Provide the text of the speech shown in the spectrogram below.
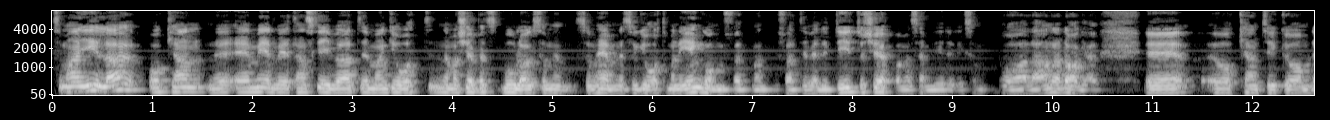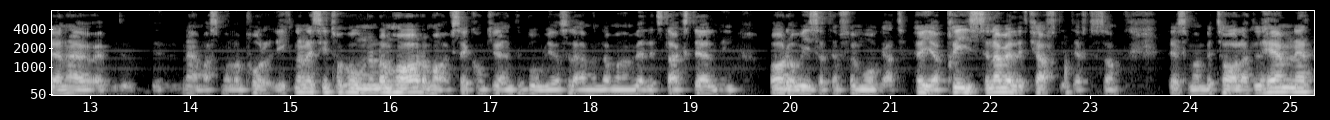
som han gillar och han eh, är medveten, han skriver att man gråter, när man köper ett bolag som, som Hemnet så gråter man en gång för att, man, för att det är väldigt dyrt att köpa men sen blir det liksom bra alla andra dagar. Eh, och han tycker om den här eh, närmast monopolliknande situationen de har. De har i och för sig konkurrenter, Booli och sådär, men de har en väldigt stark ställning och har då visat en förmåga att höja priserna väldigt kraftigt eftersom det som man betalar till Hemnet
